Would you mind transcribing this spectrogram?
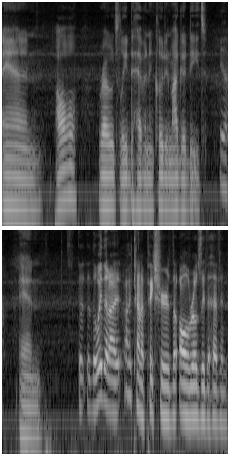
And all roads lead to heaven, including my good deeds. Yeah. And the, the way that I, I kind of picture the all roads lead to heaven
